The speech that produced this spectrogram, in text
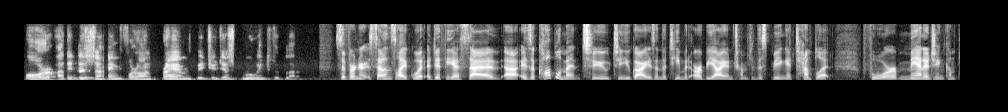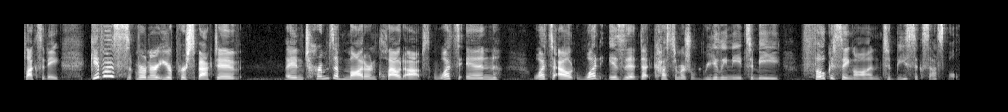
or are they designed for on-prem, which you're just moving into the cloud? So Werner, it sounds like what Aditya said uh, is a compliment to, to you guys and the team at RBI in terms of this being a template for managing complexity. Give us, Werner, your perspective in terms of modern cloud ops. What's in, what's out? What is it that customers really need to be focusing on to be successful?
